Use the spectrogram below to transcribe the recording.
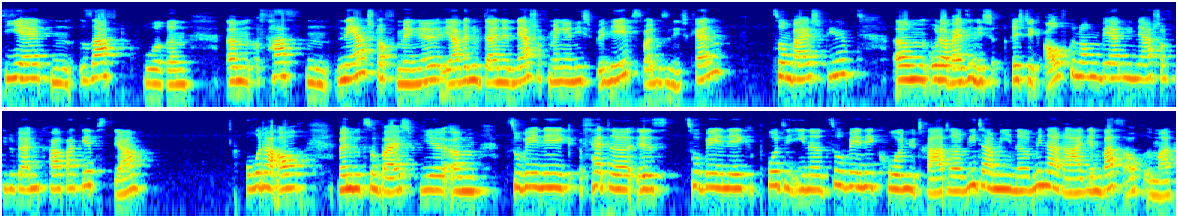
Diäten, Saftkuren, ähm, Fasten, Nährstoffmängel, ja, wenn du deine Nährstoffmängel nicht behebst, weil du sie nicht kennst, zum Beispiel, ähm, oder weil sie nicht richtig aufgenommen werden, die Nährstoffe, die du deinem Körper gibst, ja. Oder auch, wenn du zum Beispiel ähm, zu wenig Fette isst, zu wenig Proteine, zu wenig Kohlenhydrate, Vitamine, Mineralien, was auch immer.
